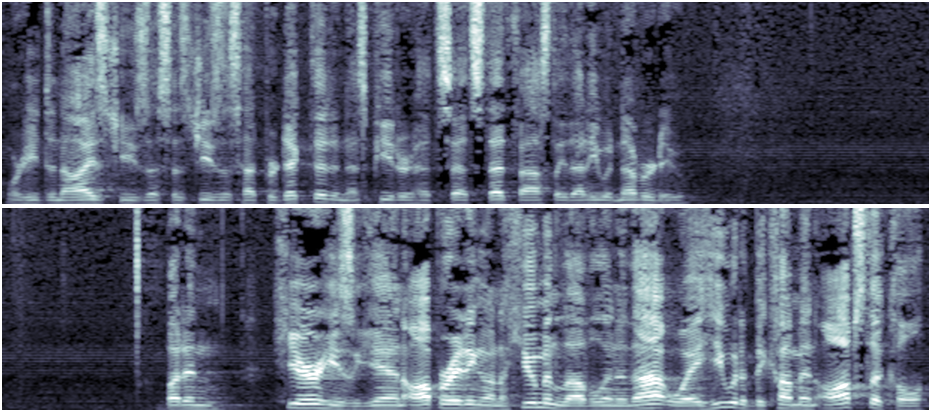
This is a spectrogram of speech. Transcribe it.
where he denies Jesus as Jesus had predicted and as Peter had said steadfastly that he would never do. But in here, he's again operating on a human level, and in that way, he would have become an obstacle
